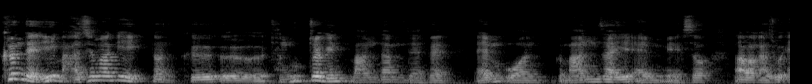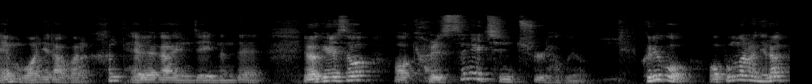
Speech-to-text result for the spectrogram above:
그런데 이 마지막에 있던 그 어, 전국적인 만담 대회 M1, 그 만사의 M에서 나와가지고 M1이라고 하는 큰 대회가 이제 있는데, 여기에서 어, 결승에 진출하고요. 그리고 어, 뿐만 아니라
